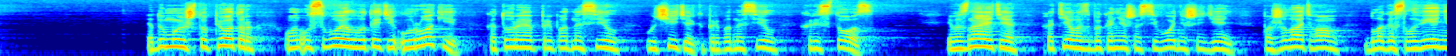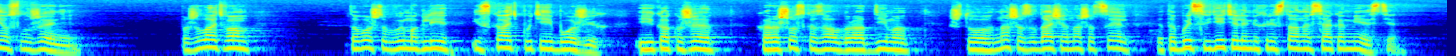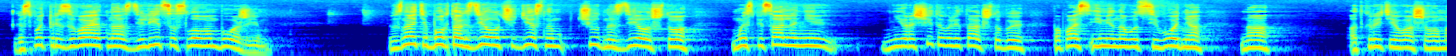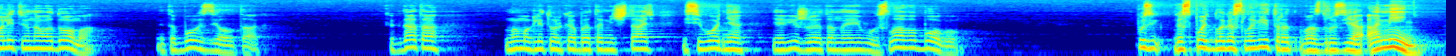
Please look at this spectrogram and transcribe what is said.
Я думаю, что Петр, он усвоил вот эти уроки, которые преподносил учитель, преподносил Христос. И вы знаете, хотелось бы, конечно, сегодняшний день пожелать вам благословения в служении, пожелать вам того, чтобы вы могли искать путей Божьих. И как уже хорошо сказал брат Дима, что наша задача, наша цель – это быть свидетелями Христа на всяком месте. Господь призывает нас делиться Словом Божьим. Вы знаете, Бог так сделал чудесным, чудно сделал, что мы специально не, не рассчитывали так, чтобы попасть именно вот сегодня на открытие вашего молитвенного дома. Это Бог сделал так. Когда-то мы могли только об этом мечтать, и сегодня я вижу это наяву. Слава Богу! Пусть Господь благословит вас, друзья. Аминь.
